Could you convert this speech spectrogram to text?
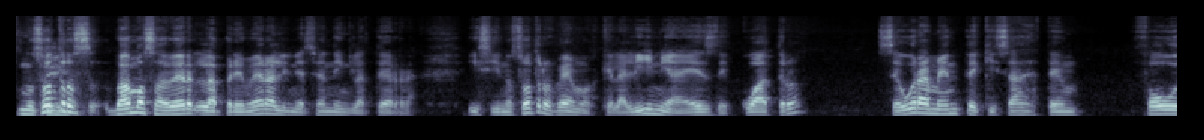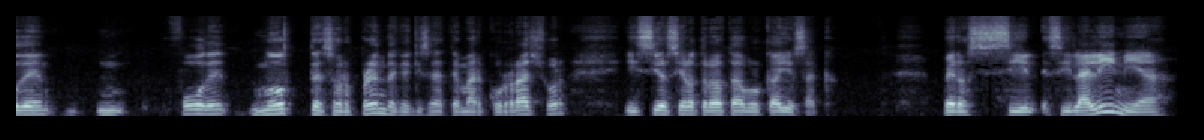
nosotros vamos a ver la primera alineación de Inglaterra y si nosotros vemos que la línea es de cuatro, seguramente quizás estén Foden, no te sorprende que quizás esté Marco Rashford y si o si el otro lado está Burkayo Saka. Pero si, si la línea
